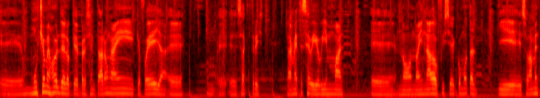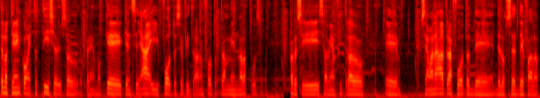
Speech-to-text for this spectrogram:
eh, mucho mejor de lo que presentaron ahí, que fue ella, eh, eh, esa actriz. Realmente se vio bien mal. Eh, no, no hay nada oficial como tal. Y solamente nos tienen con estos t-shirts. so esperemos que, que enseñen. Ah, y fotos, se filtraron fotos también, no las puse. Pero sí se habían filtrado eh, semanas atrás fotos de, de los sets de Fallout.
